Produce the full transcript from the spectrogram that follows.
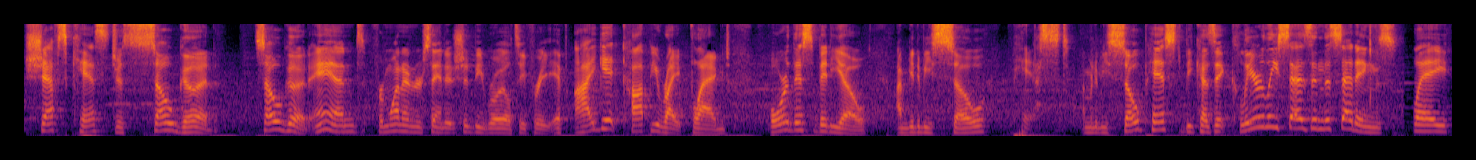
Chef's Kiss, just so good. So good. And from what I understand, it should be royalty free. If I get copyright flagged for this video, I'm going to be so pissed. I'm going to be so pissed because it clearly says in the settings play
